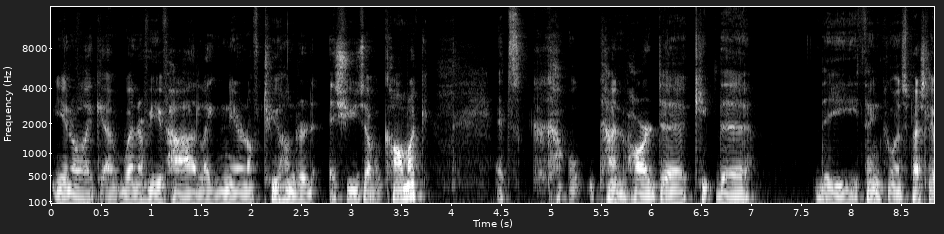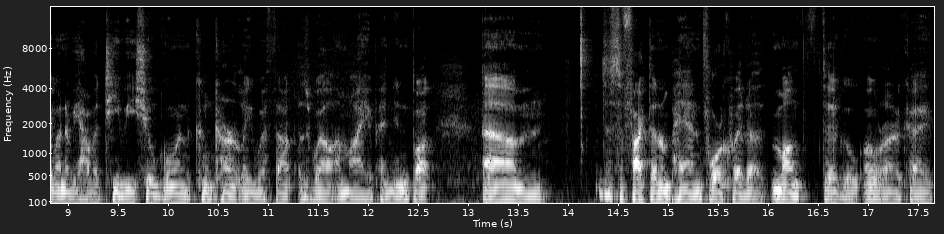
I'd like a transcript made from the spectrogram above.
you? know, like uh, whenever you've had like near enough 200 issues of a comic, it's k- kind of hard to keep the the thing going, especially whenever you have a TV show going concurrently with that as well, in my opinion. But um, just the fact that I'm paying four quid a month to go, oh right, okay,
